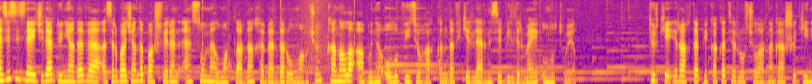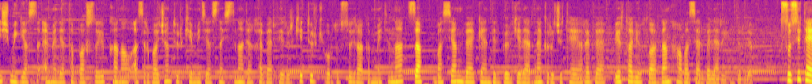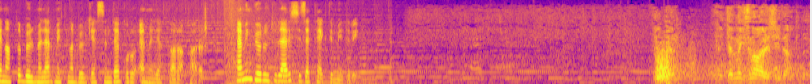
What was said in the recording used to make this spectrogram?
Əziz izləyicilər, dünyada və Azərbaycanda baş verən ən son məlumatlardan xəbərdar olmaq üçün kanala abunə olub video haqqında fikirlərinizi bildirməyi unutmayın. Türkiyə İraqda PKK terrorçularına qarşı geniş miqyaslı əməliyyata başlayıb. Kanal Azərbaycan Türkiyə mediasına istinadən xəbər verir ki, Türk ordusu İraqın Metina, Zap, Basyan və Qəndil bölgələrinə qırıcı təyyarə və vertolyotlardan hava zərbələri endirilib. Xüsusi təyinatlı bölmələr Metina bölgəsində quru əməliyyatları aparır. Həmin görüntüləri sizə təqdim edirik. Gelmek için aracıydı.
